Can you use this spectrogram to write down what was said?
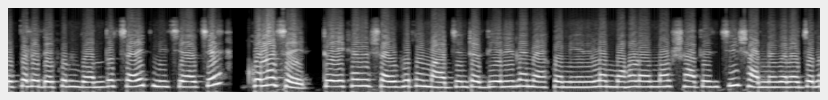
ওপরে দেখুন বন্ধ সাইড নিচে আছে খোলা সাইড তো এখানে সর্বপ্রথম মার্জিনটা দিয়ে নিলাম। এখন নিয়ে নিলাম মহড়ার মাপ সাত ইঞ্চি। সামনে গলার জন্য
